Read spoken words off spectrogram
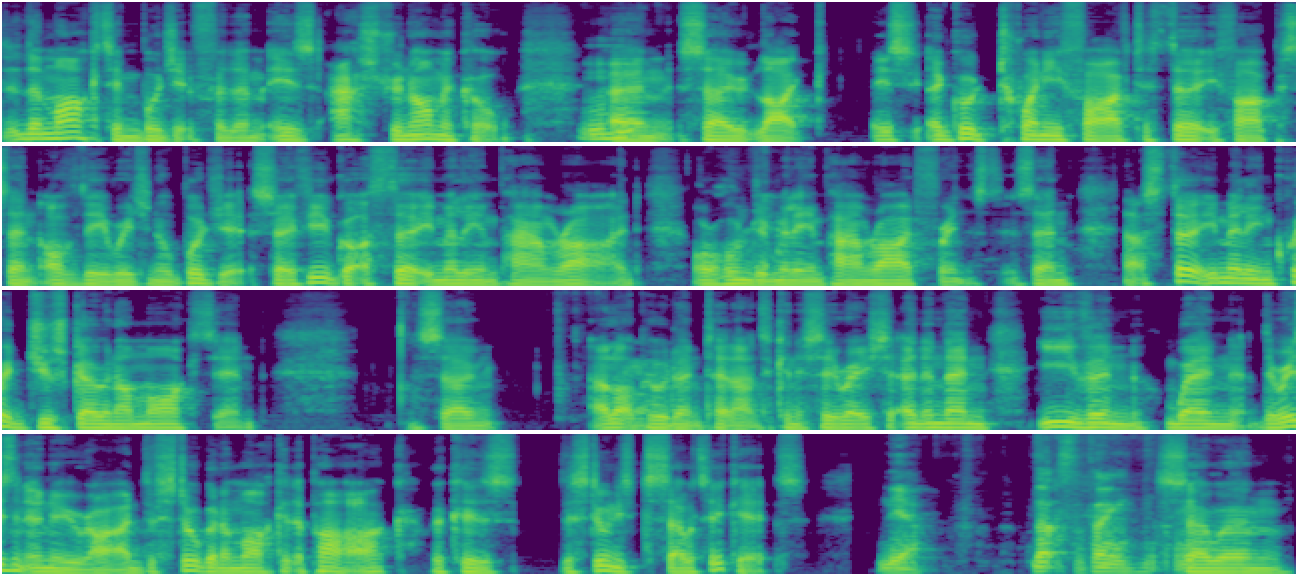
the- marketing budget for them is astronomical. Mhm. Um, so like it's a good 25 to 35% of the original budget. So if you've got a 30 million pound ride or a 100 Yeah. million pound ride, for instance, then that's 30 million quid just going on marketing. So a lot of people don't take that into consideration. And, and then even when there isn't a new ride, they're still going to market the park because they still need to sell tickets. yeah, that's the thing. So um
